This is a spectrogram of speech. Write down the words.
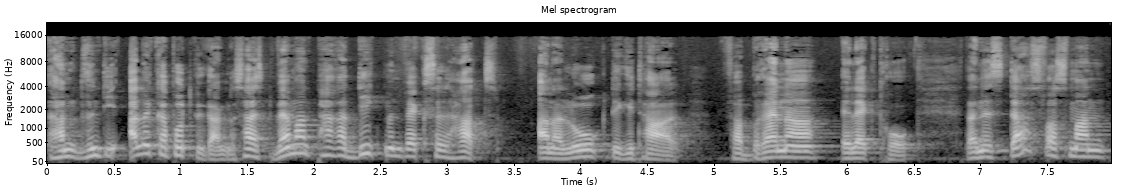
haben, sind die alle kaputt gegangen. Das heißt, wenn man Paradigmenwechsel hat, analog, digital, Verbrenner, Elektro, dann ist das, was man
